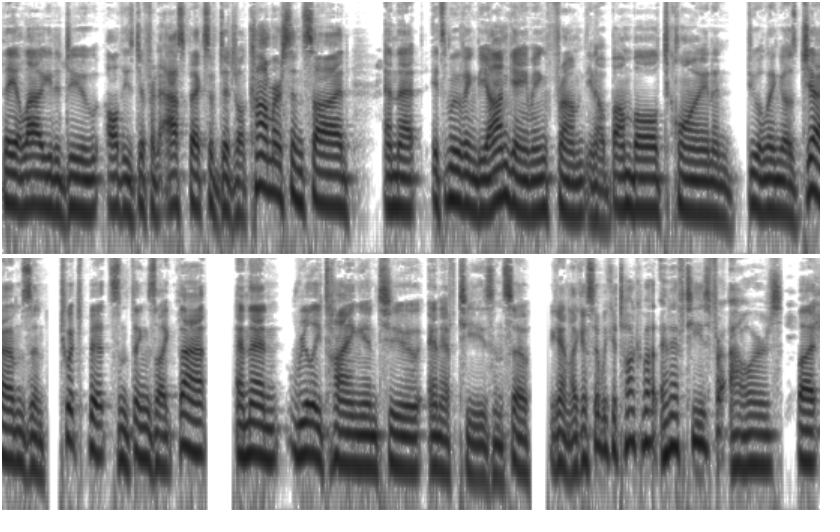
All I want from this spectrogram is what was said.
they allow you to do all these different aspects of digital commerce inside and that it's moving beyond gaming from, you know, Bumble, Coin and Duolingo's gems and Twitch bits and things like that. And then really tying into NFTs. And so Again, like I said, we could talk about NFTs for hours, but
